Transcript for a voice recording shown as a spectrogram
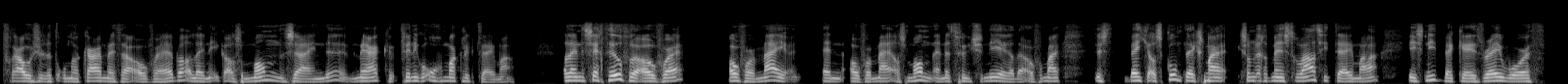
vrouwen zullen het onder elkaar met daarover hebben. Alleen ik als man zijnde merk, vind ik een ongemakkelijk thema. Alleen het zegt heel veel over, over mij en over mij als man en het functioneren daarover. Maar dus een beetje als context, maar ik zou zeggen, het menstruatiethema is niet bij Keith Rayworth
